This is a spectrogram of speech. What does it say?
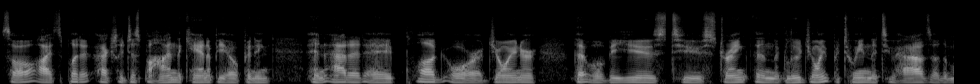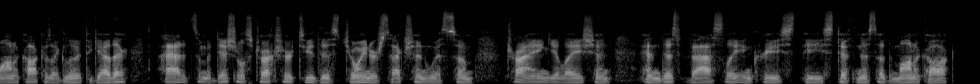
So I split it actually just behind the canopy opening and added a plug or a joiner that will be used to strengthen the glue joint between the two halves of the monocoque as I glue it together. I added some additional structure to this joiner section with some triangulation and this vastly increased the stiffness of the monocoque.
